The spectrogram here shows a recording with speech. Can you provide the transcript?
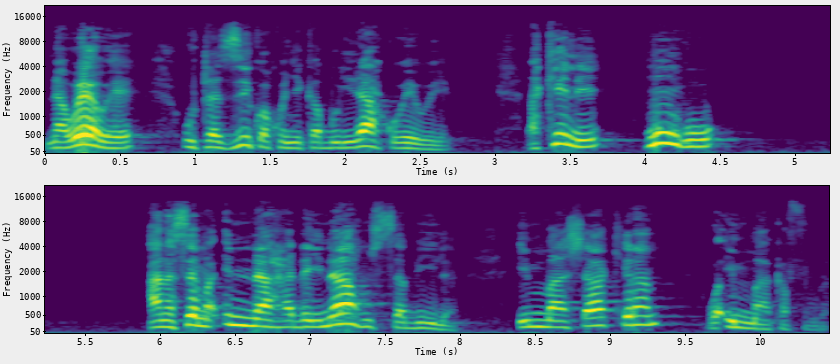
Na wewe utazikwa kwenye kaburi lako wewe. Lakini mungu anasema inna hadainahu sabila imma shakiran wa imma kafura.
